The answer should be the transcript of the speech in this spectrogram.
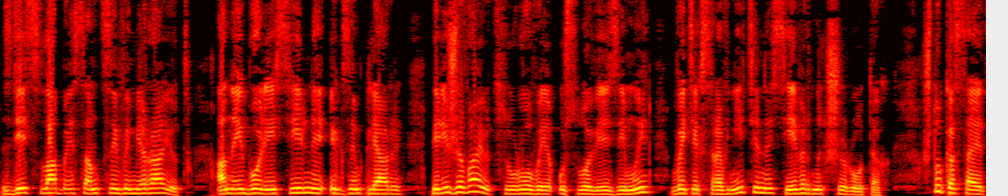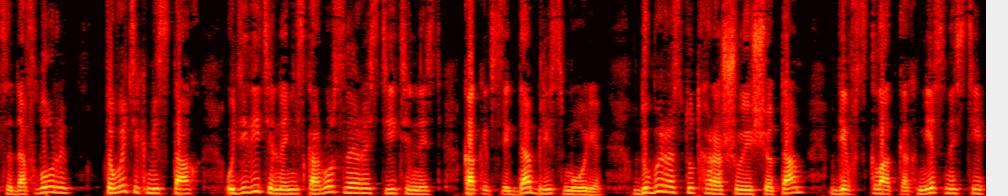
Здесь слабые самцы вымирают, а наиболее сильные экземпляры переживают суровые условия зимы в этих сравнительно северных широтах. Что касается до флоры – то в этих местах удивительно низкорослая растительность, как и всегда близ моря. Дубы растут хорошо еще там, где в складках местности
